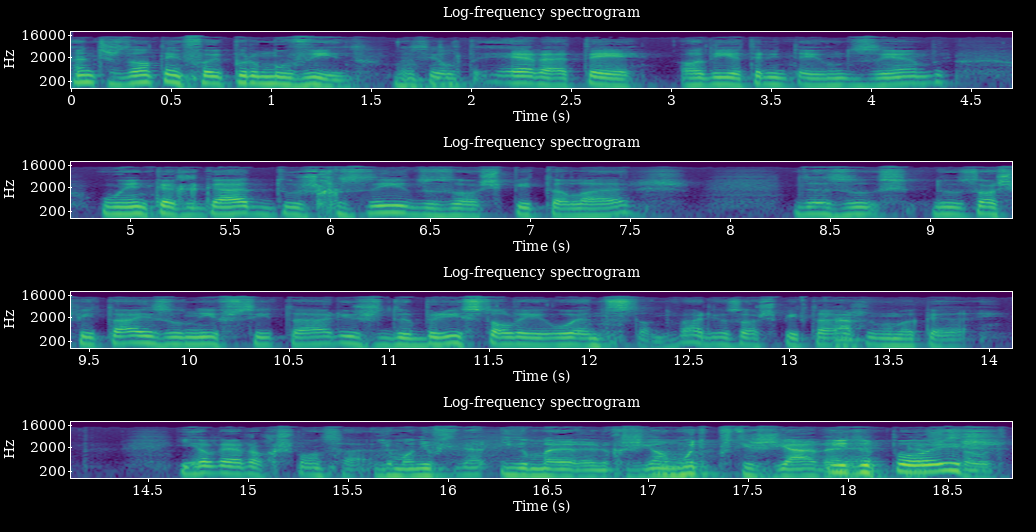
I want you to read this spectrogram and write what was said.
antes de ontem foi promovido, mas uhum. ele era até ao dia 31 de dezembro o encarregado dos resíduos hospitalares das, dos hospitais universitários de Bristol e Winston, vários hospitais ah. numa cadeia. E ele era o responsável. E uma universidade e uma região muito prestigiada. E depois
